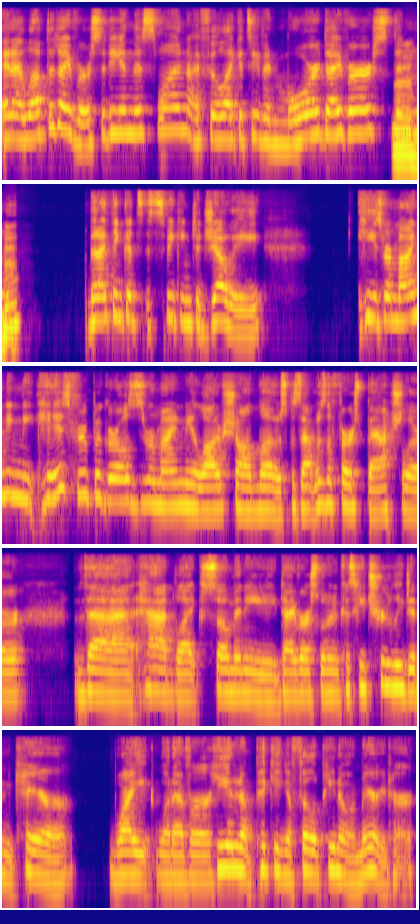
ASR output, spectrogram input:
and I love the diversity in this one. I feel like it's even more diverse than, Mhm. but I think it's speaking to Joey. He's reminding me, his group of girls remind me a lot of Sean Lowe's because that was the first bachelor that had like so many diverse women because he truly didn't care white whatever he ended up picking a filipino and married her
